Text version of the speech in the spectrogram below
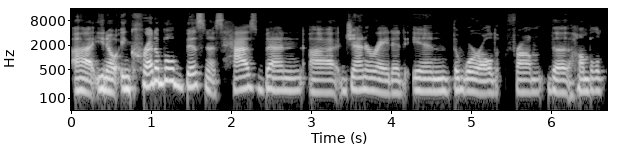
Uh, you know, incredible business has been uh, generated in the world from the humble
